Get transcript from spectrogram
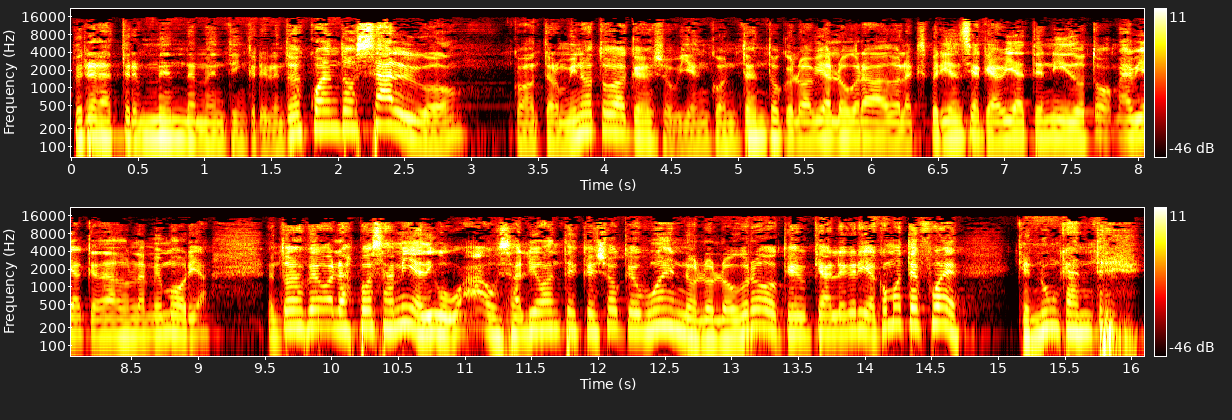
Pero era tremendamente increíble. Entonces cuando salgo, cuando terminó todo aquello, bien contento que lo había logrado, la experiencia que había tenido, todo me había quedado en la memoria. Entonces veo a la esposa mía y digo, wow, salió antes que yo, qué bueno, lo logró, qué, alegría. ¿Cómo te fue? Que nunca entré.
